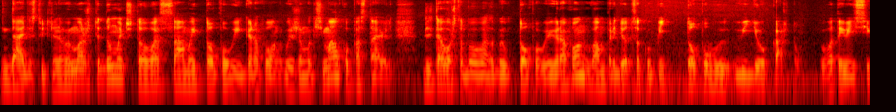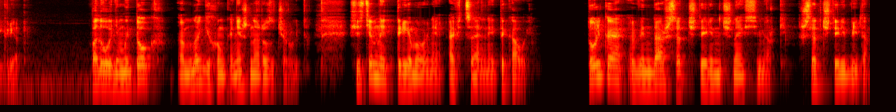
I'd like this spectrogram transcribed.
Да, действительно, вы можете думать, что у вас самый топовый графон. Вы же максималку поставили. Для того, чтобы у вас был топовый графон, вам придется купить топовую видеокарту. Вот и весь секрет. Подводим итог. А Многих он, конечно, разочарует. Системные требования официальные таковы. Только Windows 64 начиная с семерки. 64 бита.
